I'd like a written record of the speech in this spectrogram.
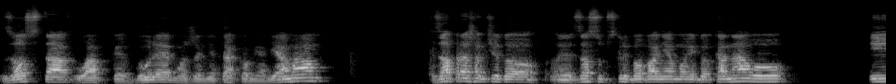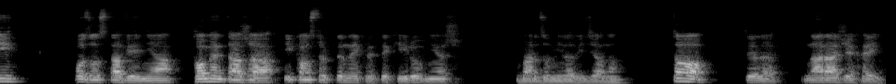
zostaw łapkę w górę, może nie taką jak ja mam. Zapraszam Cię do e, zasubskrybowania mojego kanału i pozostawienia komentarza i konstruktywnej krytyki również bardzo mile widziana. To tyle. Na razie, hej.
